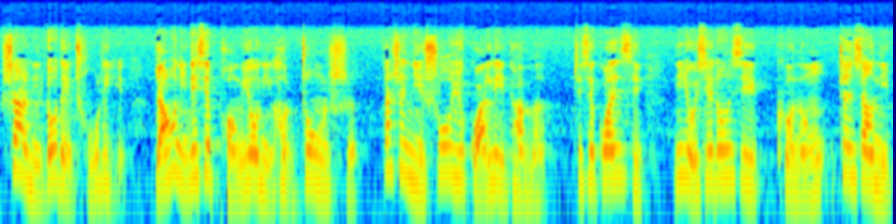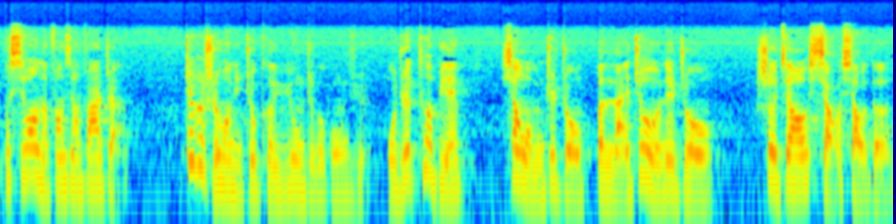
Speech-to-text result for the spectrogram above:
事儿，你都得处理。然后你那些朋友你很重视，但是你疏于管理他们这些关系，你有些东西可能正向你不希望的方向发展。这个时候你就可以用这个工具。我觉得特别像我们这种本来就有那种社交小小的、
